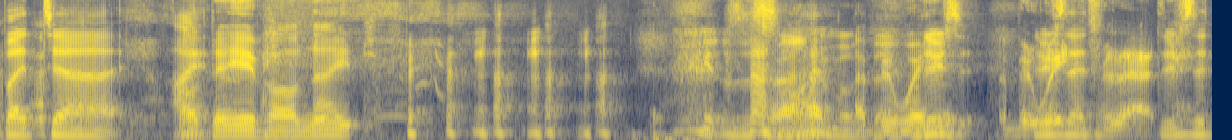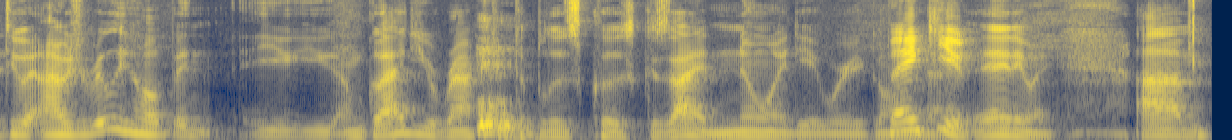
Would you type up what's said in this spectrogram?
But uh, all I, Dave, all night. it was a song I've been waiting, I've been waiting for that. There's a duet. I was really hoping you. you I'm glad you wrapped up the Blues Clues because I had no idea where you're going. Thank you. Anyway, um,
